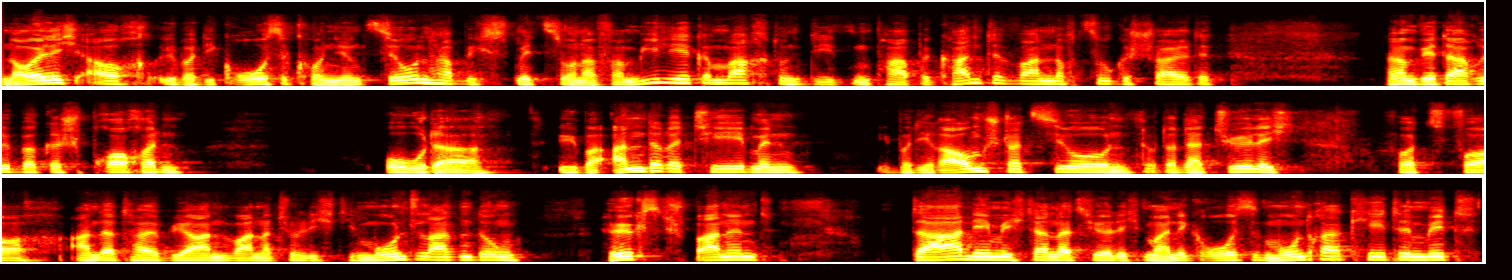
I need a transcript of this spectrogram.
Neulich auch über die große Konjunktion habe ich es mit so einer Familie gemacht und die, ein paar Bekannte waren noch zugeschaltet. Da haben wir darüber gesprochen oder über andere Themen, über die Raumstation oder natürlich vor, vor anderthalb Jahren war natürlich die Mondlandung höchst spannend. Da nehme ich dann natürlich meine große Mondrakete mit.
